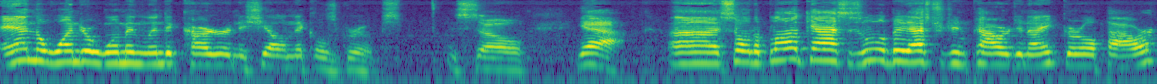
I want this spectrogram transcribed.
and the Wonder Woman, Lynda Carter, and Nichelle Nichols groups. So yeah, uh, so the blogcast is a little bit estrogen power tonight, girl power,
